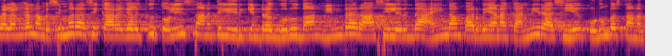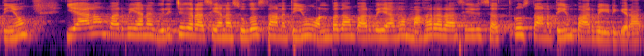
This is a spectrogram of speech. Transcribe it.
பலன்கள். நம்ம சிம்ம ராசிக்காரர்களுக்கு தொழில் ஸ்தானத்தில் இருக்கின்ற குரு தான் நின்ற ராசியிலிருந்து ஐந்தாம் பார்வையான கன்னி ராசியை குடும்பஸ்தானத்தையும் ஏழாம் பார்வையான விருச்சிக ராசியான சுகஸ்தானத்தையும் ஒன்பதாம் பார்வையாக மகர ராசியில் சத்ருஸ்தானத்தையும் பார்வையிடுகிறார்.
